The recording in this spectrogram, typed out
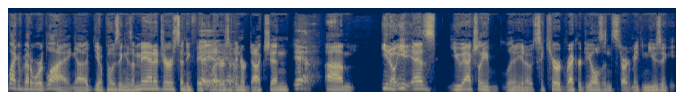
lack of a better word, lying. Uh, you know, posing as a manager, sending fake Yeah, yeah, letters of introduction. Yeah. um, you know, as you actually, you know, secured record deals and started making music,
